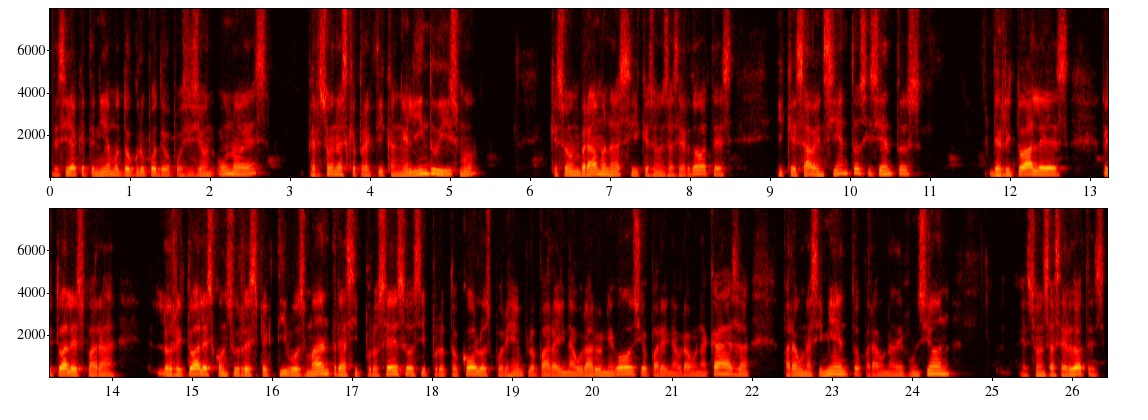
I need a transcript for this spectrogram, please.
Decía que teníamos dos grupos de oposición. Uno es personas que practican el hinduismo, que son brahmanas y que son sacerdotes y que saben cientos y cientos de rituales, rituales para los rituales con sus respectivos mantras y procesos y protocolos, por ejemplo, para inaugurar un negocio, para inaugurar una casa, para un nacimiento, para una defunción, eh, son sacerdotes,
